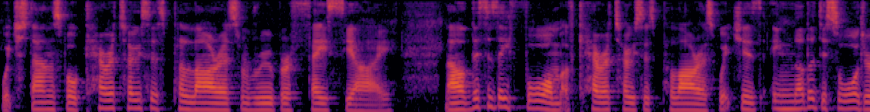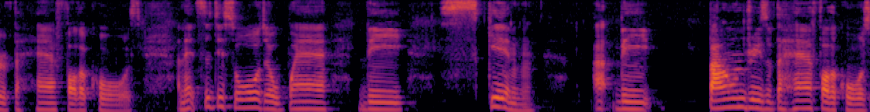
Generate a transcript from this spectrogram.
which stands for keratosis pilaris rubra faciei. Now, this is a form of keratosis pilaris, which is another disorder of the hair follicles, and it's a disorder where the skin at the boundaries of the hair follicles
